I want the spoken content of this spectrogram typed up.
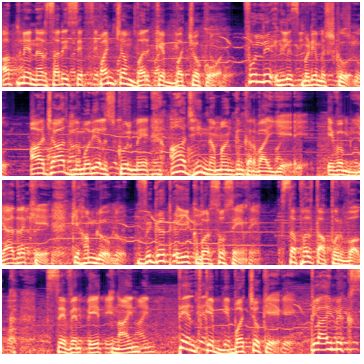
अपने नर्सरी से पंचम वर्ग के बच्चों को fully English medium school, Azad memorial school में आज ही नामांकन करवाइए। एवं याद रखें कि हम लोग विगत एक वर्षों से सफलतापूर्वक सेवन एट नाइन टेंथ के बच्चों के क्लाइमेक्स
